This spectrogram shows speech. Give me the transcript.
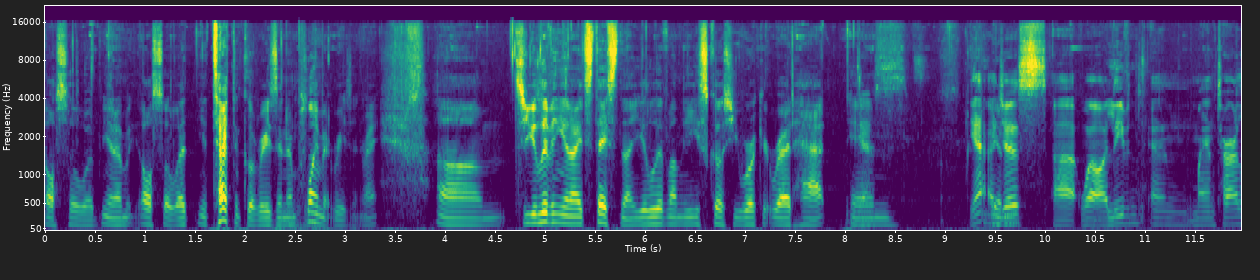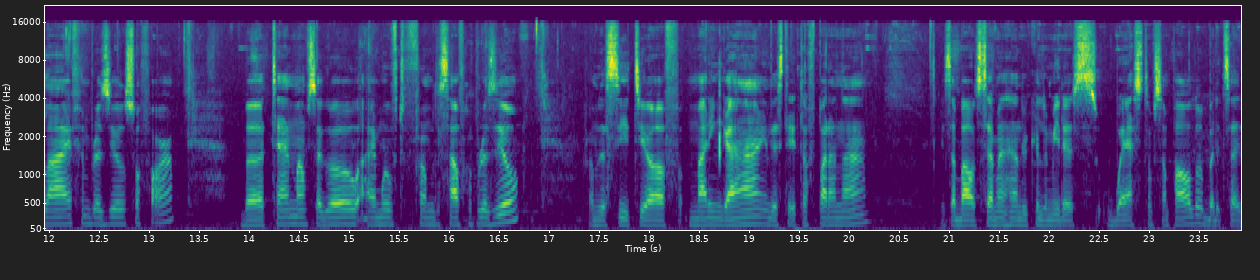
also a you know also a, you know, technical reason, employment reason, right? Um, so you live in the United States now. You live on the East Coast. You work at Red Hat, and Yes. Yeah, I just uh, well, I lived in my entire life in Brazil so far, but 10 months ago I moved from the south of Brazil, from the city of Maringá in the state of Paraná. It's about 700 kilometers west of São Paulo, but it's a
